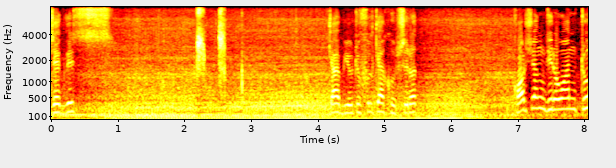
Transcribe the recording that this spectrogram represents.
check this क्या ब्यूटीफुल क्या खूबसूरत। Kurseong zero one two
